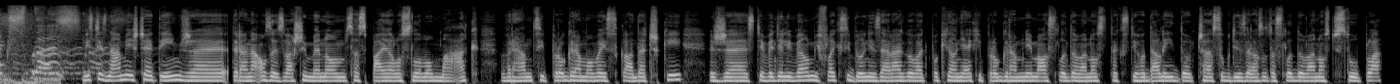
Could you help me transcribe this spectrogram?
Express. Vy ste známi ešte aj tým, že teda naozaj s vašim menom sa spájalo slovo mák v rámci programovej skladačky, že ste vedeli veľmi flexibilne zareagovať, pokiaľ nejaký program nemal sledovanosť, tak ste ho dali do času, kde zrazu tá sledovanosť stúpla.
